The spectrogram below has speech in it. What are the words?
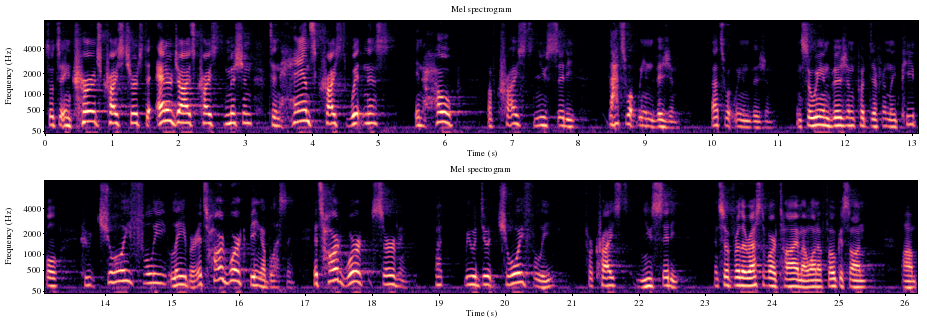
So, to encourage Christ's church, to energize Christ's mission, to enhance Christ's witness in hope of Christ's new city. That's what we envision. That's what we envision. And so we envision, put differently, people who joyfully labor. It's hard work being a blessing, it's hard work serving, but we would do it joyfully for Christ's new city. And so for the rest of our time, I want to focus on um,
